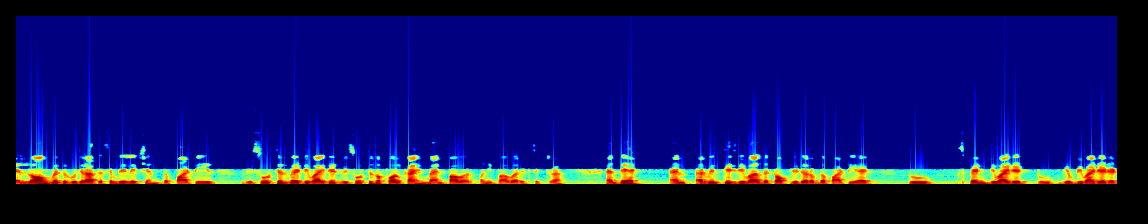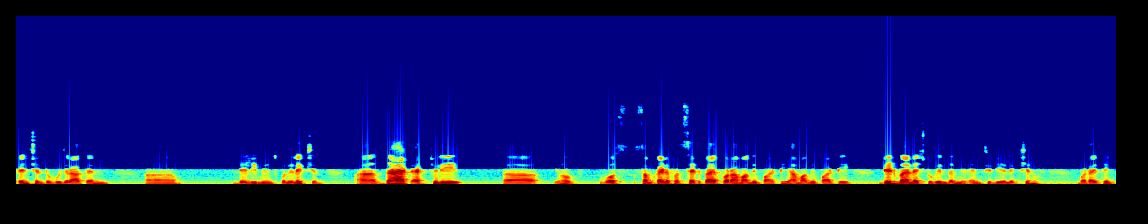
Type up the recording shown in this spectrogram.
along with the Gujarat Assembly election, the party's resources were divided, resources of all kind, manpower, money power, etc. And they had, and Arvind Kejriwal, the top leader of the party, had to spend divided to give divided attention to Gujarat and uh, Delhi municipal election. Uh, that actually, uh, you know, was some kind of a setback for Aam Aadmi Party. Aam Aadmi Party did manage to win the MCD elections, but I think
